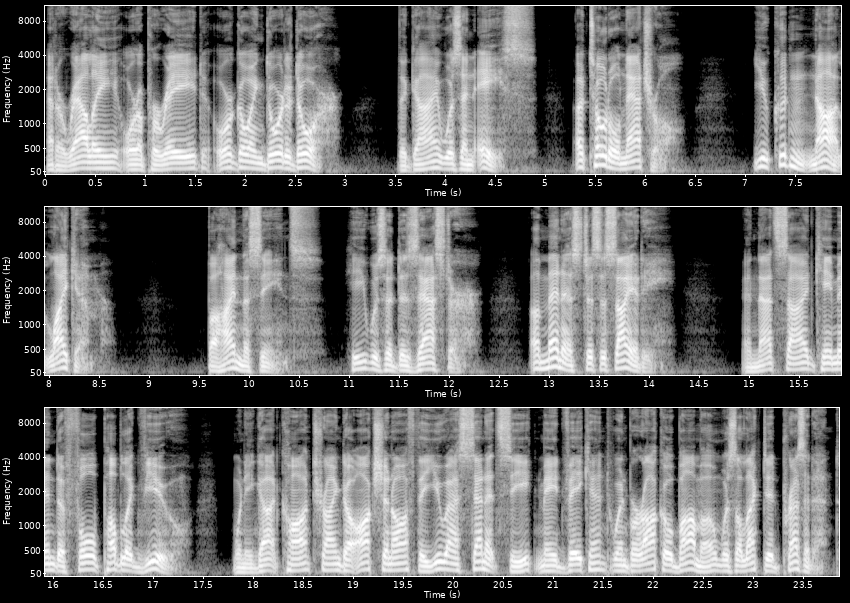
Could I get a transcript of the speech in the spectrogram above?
at a rally or a parade or going door to door, the guy was an ace, a total natural. You couldn't not like him. Behind the scenes, he was a disaster, a menace to society. And that side came into full public view when he got caught trying to auction off the U.S. Senate seat made vacant when Barack Obama was elected president.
